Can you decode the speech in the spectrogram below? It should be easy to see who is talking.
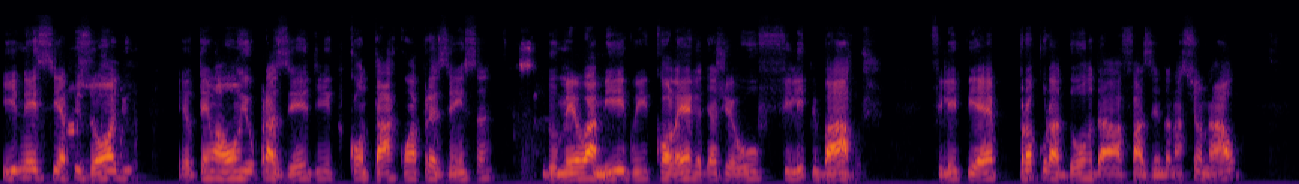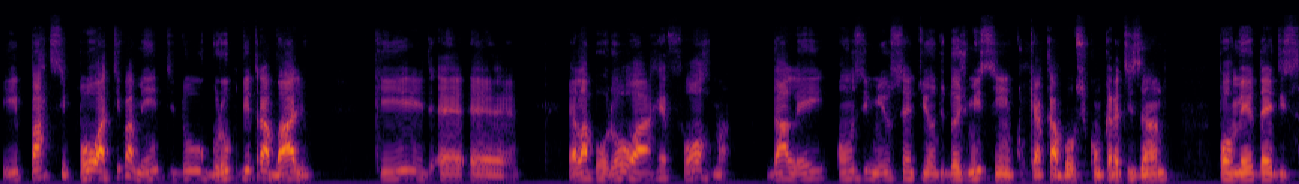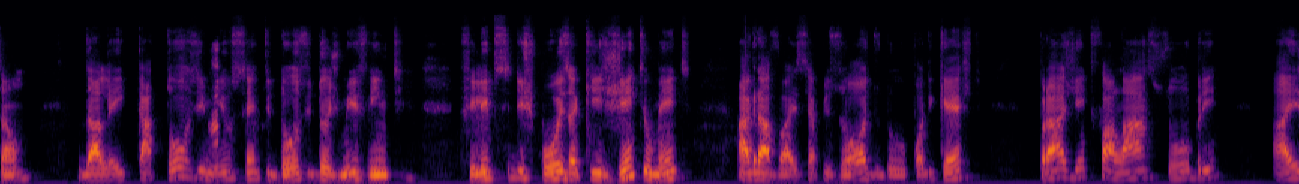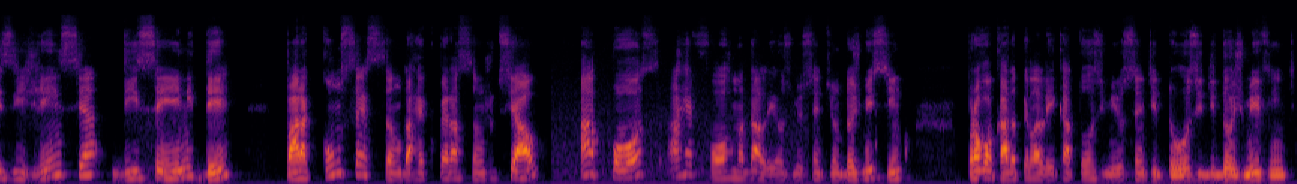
Speaker 1: E nesse episódio eu tenho a honra e o prazer de contar com a presença do meu amigo e colega de AGU, Felipe Barros. Felipe é procurador da Fazenda Nacional e participou ativamente do grupo de trabalho que é, é, elaborou a reforma da Lei 11.101 de 2005, que acabou se concretizando por meio da edição da Lei 14.112 de 2020. Felipe se dispôs aqui gentilmente a gravar esse episódio do podcast para a gente falar sobre a exigência de CND para concessão da recuperação judicial após a reforma da Lei 11.101 de 2005, provocada pela Lei 14.112 de 2020.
